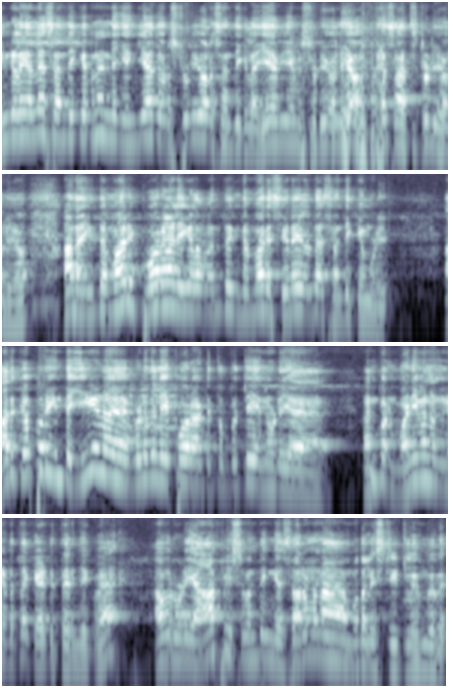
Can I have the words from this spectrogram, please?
எங்களை எல்லாம் சந்திக்கிறதுனா நீங்கள் எங்கேயாவது ஒரு ஸ்டுடியோவில் சந்திக்கலாம். ஏவிஎம் ஸ்டுடியோலையோ பிரசாத் ஸ்டுடியோலையோ ஆனால் இந்த மாதிரி போராளிகளை வந்து இந்த மாதிரி சிறையில் தான் சந்திக்க முடியும். அதுக்கப்புறம் இந்த ஈழ விடுதலை போராட்டத்தை பற்றி என்னுடைய நண்பர் மணிவண்ணன் கிட்ட தான் கேட்டு தெரிஞ்சுக்குவேன். அவருடைய ஆஃபீஸ் வந்து இங்கே சரவணா முதலி ஸ்ட்ரீட்டில் இருந்தது.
